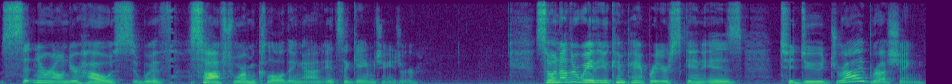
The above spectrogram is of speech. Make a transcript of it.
sitting around your house with soft, warm clothing on. It's a game changer. So, another way that you can pamper your skin is to do dry brushing.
